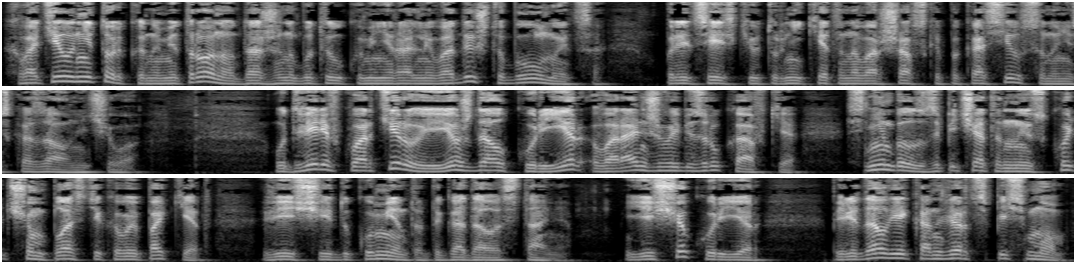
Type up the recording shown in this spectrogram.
Хватило не только на метро, но даже на бутылку минеральной воды, чтобы умыться. Полицейский у турникета на Варшавской покосился, но не сказал ничего. У двери в квартиру ее ждал курьер в оранжевой безрукавке. С ним был запечатанный скотчем пластиковый пакет. Вещи и документы, догадалась Таня. Еще курьер передал ей конверт с письмом.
